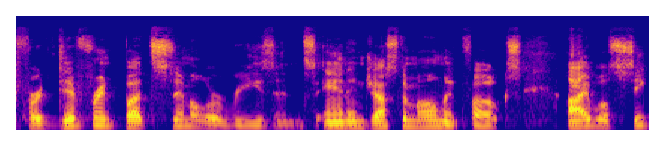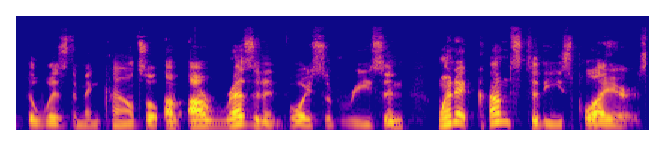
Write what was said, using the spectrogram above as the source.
for different but similar reasons. And in just a moment, folks, I will seek the wisdom and counsel of our resident voice of reason when it comes to these players.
